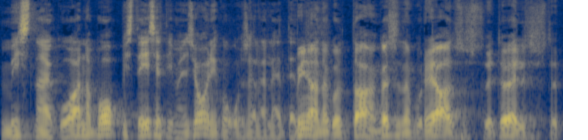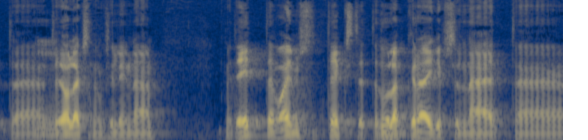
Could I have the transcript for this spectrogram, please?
mis nagu annab hoopis teise dimensiooni kogu sellele, et, et. mina nagu tahan ka seda nagu reaalsust või tõelisust, et mm., et ei oleks nagu selline, ma ei tea, ettevalmistatud tekst, et ta tulebki, räägib seal, näed äh,,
